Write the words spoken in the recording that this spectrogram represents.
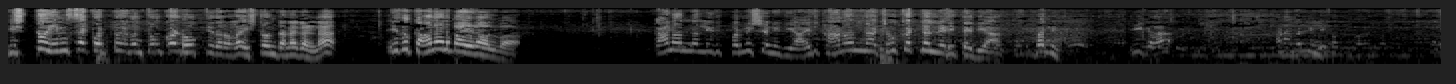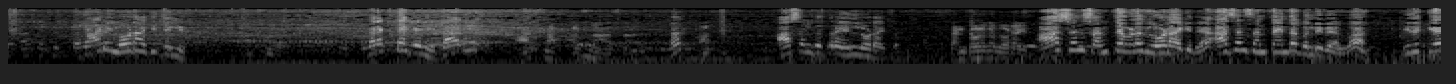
ಇಷ್ಟು ಹಿಂಸೆ ಕೊಟ್ಟು ಇವನ್ ತುಂಬಿಕೊಂಡು ಹೋಗ್ತಿದಾರಲ್ಲ ಇಷ್ಟೊಂದು ದನಗಳನ್ನ ಇದು ಕಾನೂನು ಬಾಹಿರ ಅಲ್ವಾ? ಕಾನೂನಿನಲ್ಲಿ ಇದಕ್ಕೆ ಪರ್ಮಿಷನ್ ಇದೆಯಾ? ಇದು ಕಾನೂನಿನ ಚೌಕಟ್ಟಿನಲ್ಲಿ ನಡೀತಾ ಇದೆಯಾ? ಬನ್ನಿ. ಈಗ ಹಣ ಬನ್ನಿ ಇಲ್ಲಿ. ಗಾಡಿ ಲೋಡ್ ಆಗಿತ್ತು ಇಲ್ಲಿ. ಕರೆಕ್ಟ್ ಆಗಿ ಹೇಳಿ. ಗಾಡಿ? ಹಾಸನದ ಹತ್ರ ಎಲ್ಲಿ ಲೋಡ್ ಆಯ್ತು? ಸಂತ ಒಳಗೆ ಲೋಡ್ ಆಗಿದೆ. ಹಾಸನ್ ಸಂತೆ ಒಳಗೆ ಲೋಡ್ ಆಗಿದೆ. ಹಾಸನ್ ಸಂತೆಯಿಂದ ಬಂದಿದೆ ಅಲ್ವಾ? ಇದಕ್ಕೆ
